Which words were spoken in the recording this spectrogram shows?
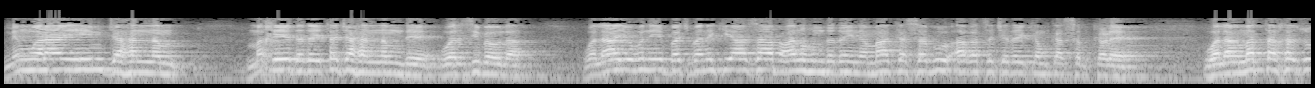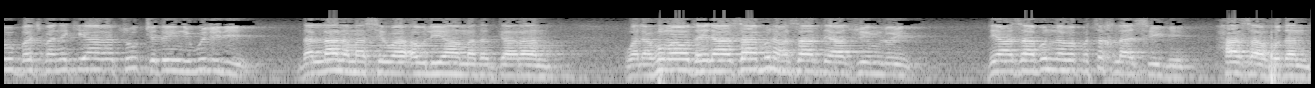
من ورائهم جهنم مخه د دیت جهنم دی ورسی بولا ولا یغنی بچبن کی عذاب عنهم د دینه ما کسبو هغه څه چې دای کم کسب کړي ولا متخذو بچبن کی هغه څوک چې دای نیولې دي د الله نه ما سوا اولیاء مددګاران ولهم او د عذاب عذاب دی عظیم لوی دی عذابونه په څه خلاصيږي هاذا هدن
